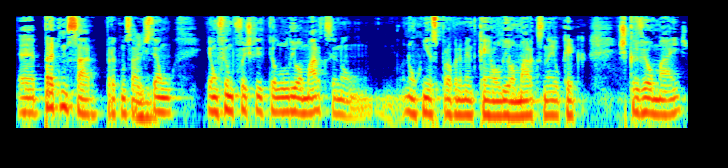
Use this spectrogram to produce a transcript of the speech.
Eh, para começar, para começar, isto é um, é um filme que foi escrito pelo Leo Marx, eu não, não conheço propriamente quem é o Leo Marx, nem o que é que escreveu mais.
